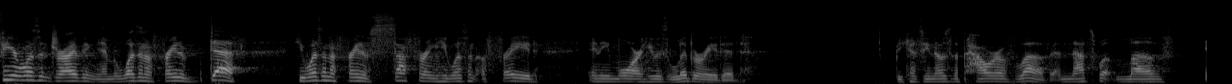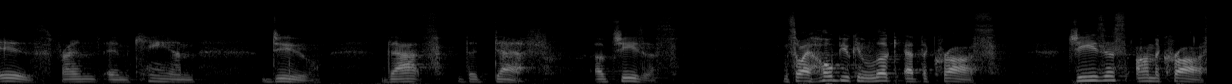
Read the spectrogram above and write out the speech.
Fear wasn't driving him. He wasn't afraid of death. He wasn't afraid of suffering. He wasn't afraid anymore. He was liberated because he knows the power of love. And that's what love is, friends, and can do. That's the death of Jesus. And so I hope you can look at the cross, Jesus on the cross,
